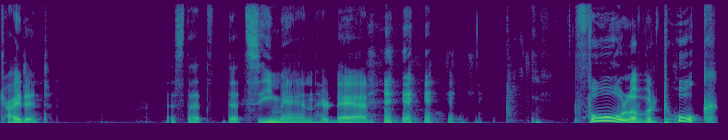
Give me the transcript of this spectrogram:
trident. That's that that sea man, her dad. Fool of a took.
